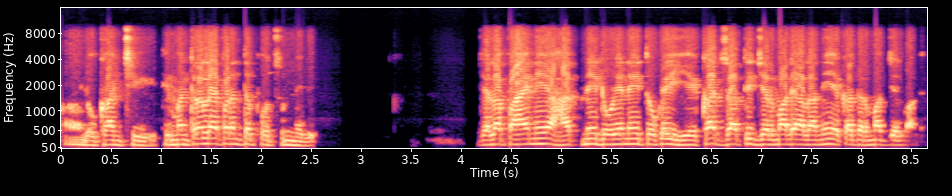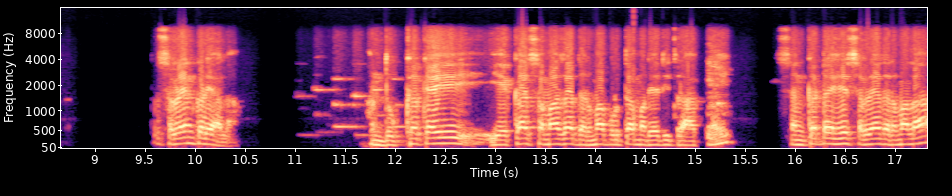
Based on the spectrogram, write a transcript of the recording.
लोकांची ती मंत्रालयापर्यंत पोहोचून नेली. ज्याला पाय नाही हात नाही डोळे नाही तो काही एकाच जातीत जन्माला आला नाही एका धर्मात जन्माला आला तो सगळ्यांकडे आला. पण दुःख काही एका समाजा धर्मापुरता मर्यादित राहत नाही. संकट हे सगळ्या धर्माला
